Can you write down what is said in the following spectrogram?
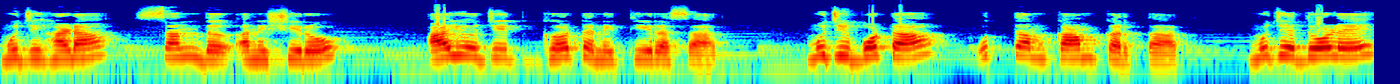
म्हजी हाडां संद आनी शिरो आयोजीत घट आनी थीर आसात म्हजी बोटां उत्तम काम करतात। म्हजे दोळे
